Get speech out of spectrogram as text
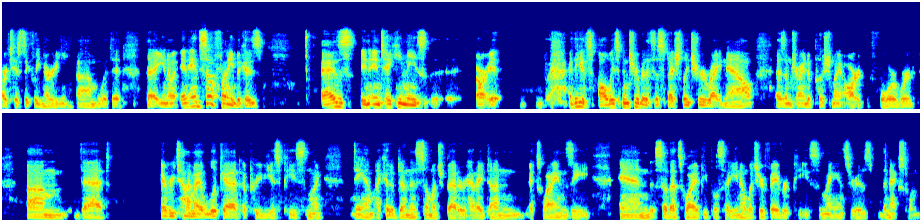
artistically nerdy um, with it. That you know, and, and it's so funny because as in, in taking these uh, are it. I think it's always been true, but it's especially true right now as I'm trying to push my art forward. Um, that every time I look at a previous piece and like, damn, I could have done this so much better had I done X, Y, and Z. And so that's why people say, you know, what's your favorite piece? And my answer is the next one.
